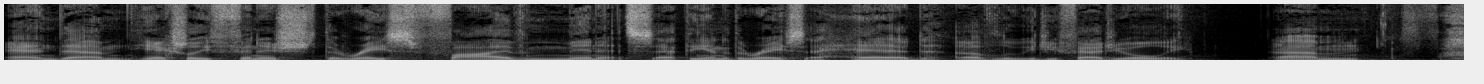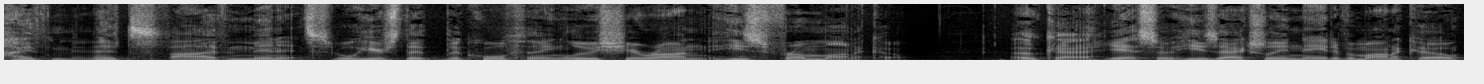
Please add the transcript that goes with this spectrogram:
and um, he actually finished the race five minutes at the end of the race ahead of Luigi Fagioli. Um, Five minutes? five minutes. Well, here's the the cool thing: Louis Chiron, he's from Monaco. Okay. Yeah, so he's actually a native of Monaco,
